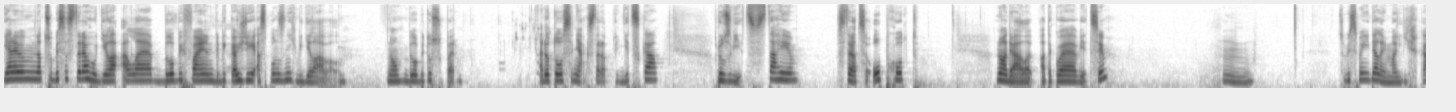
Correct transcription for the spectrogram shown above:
Já nevím, na co by se teda hodila, ale bylo by fajn, kdyby každý aspoň z nich vydělával. No, bylo by to super. A do toho se nějak starat ty děcka, rozvíjet vztahy, starat se o obchod, no a dále. A takové věci. Hmm. Co bychom jí dali? Malířka?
